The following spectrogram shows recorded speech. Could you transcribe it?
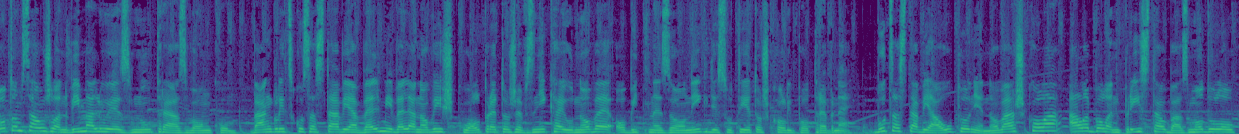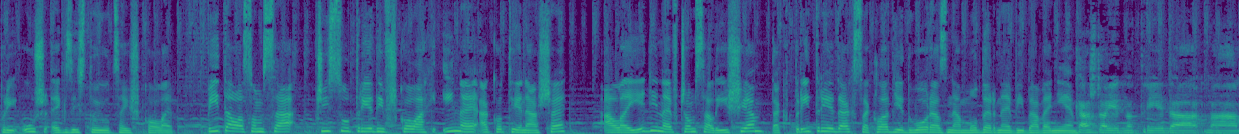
Potom sa už len vymaľuje zvnútra a zvonku. V Anglicku sa stavia veľmi veľa nových škôl, pretože vznikajú nové obytné zóny, kde sú tieto školy potrebné. Buď sa stavia úplne nová škola, alebo len prístavba z modulov pri už existujúcej škole. Pýtala som sa, či sú triedy v školách iné ako tie naše, ale jediné, v čom sa líšia, tak pri triedách sa kladie dôraz na moderné vybavenie. Každá jedna trieda má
